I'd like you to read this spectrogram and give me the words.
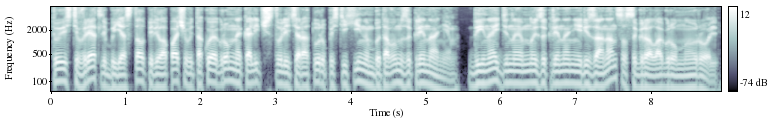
То есть вряд ли бы я стал перелопачивать такое огромное количество литературы по стихийным бытовым заклинаниям, да и найденное мной заклинание резонанса сыграло огромную роль.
